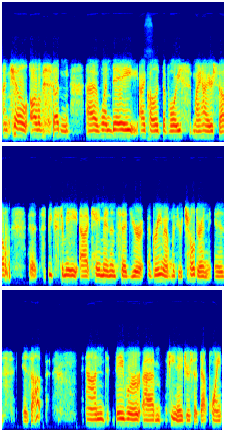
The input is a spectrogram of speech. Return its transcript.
until all of a sudden, uh, one day, I call it the voice, my higher self that speaks to me, uh, came in and said, "Your agreement with your children is is up," and they were um, teenagers at that point.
